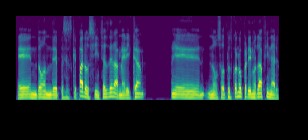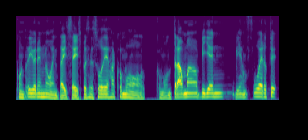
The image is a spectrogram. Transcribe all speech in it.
en donde pues es que para los hinchas de la América, eh, nosotros cuando perdimos la final con River en 96, pues eso deja como, como un trauma bien, bien fuerte.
